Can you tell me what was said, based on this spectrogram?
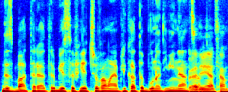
dezbaterea trebuie să fie ceva mai aplicată. Bună dimineața! Bună dimineața!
